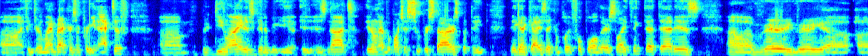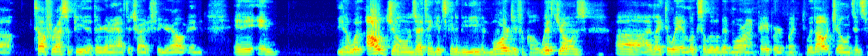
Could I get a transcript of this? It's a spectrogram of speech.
Uh, I think their linebackers are pretty active. Um, their D line is going to be is not. They don't have a bunch of superstars, but they they got guys that can play football there. So I think that that is a very very uh, uh, tough recipe that they're going to have to try to figure out. And and and you know, without Jones, I think it's going to be even more difficult. With Jones, uh, I like the way it looks a little bit more on paper, but without Jones, it's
